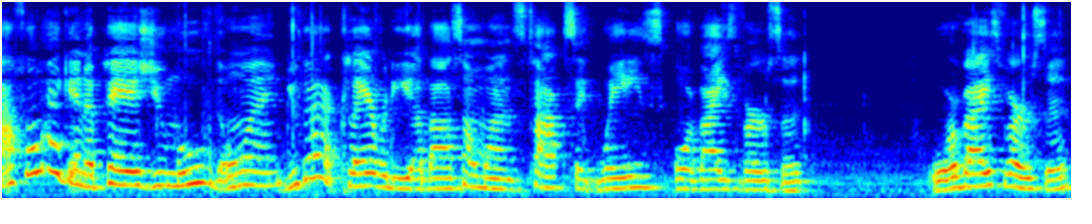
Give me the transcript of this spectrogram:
I feel like in the past you moved on. You got clarity about someone's toxic ways or vice versa. Or vice versa.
